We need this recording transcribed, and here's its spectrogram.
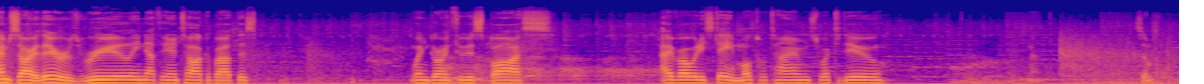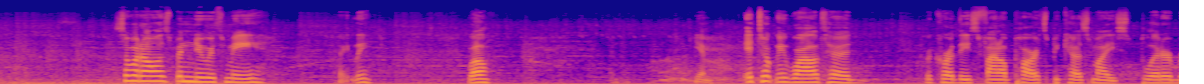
I'm sorry, there is really nothing to talk about this when going through this boss. I've already stated multiple times what to do. So, so what all has been new with me lately? Well, yeah, it took me a while to record these final parts because my splitter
